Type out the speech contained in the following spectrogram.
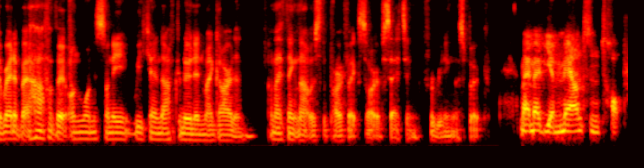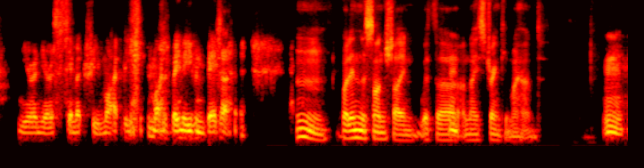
I read about half of it on one sunny weekend afternoon in my garden, and I think that was the perfect sort of setting for reading this book. Maybe a mountain top near near a cemetery might be might have been even better. Mm, but in the sunshine with a, mm. a nice drink in my hand. Mm,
